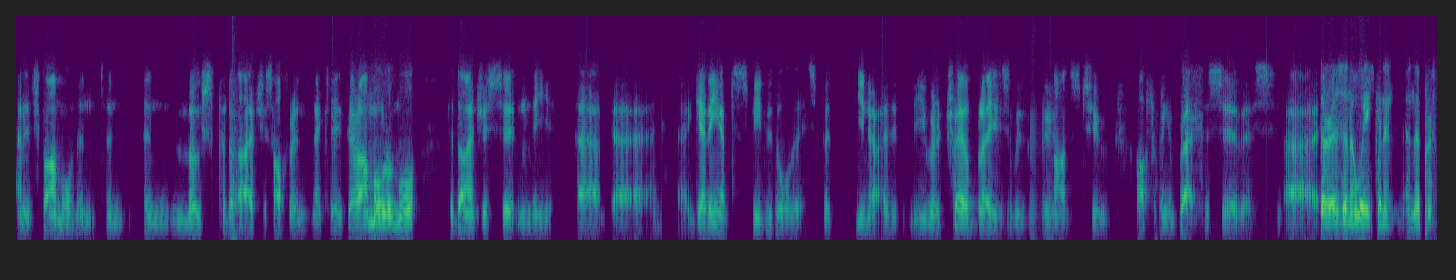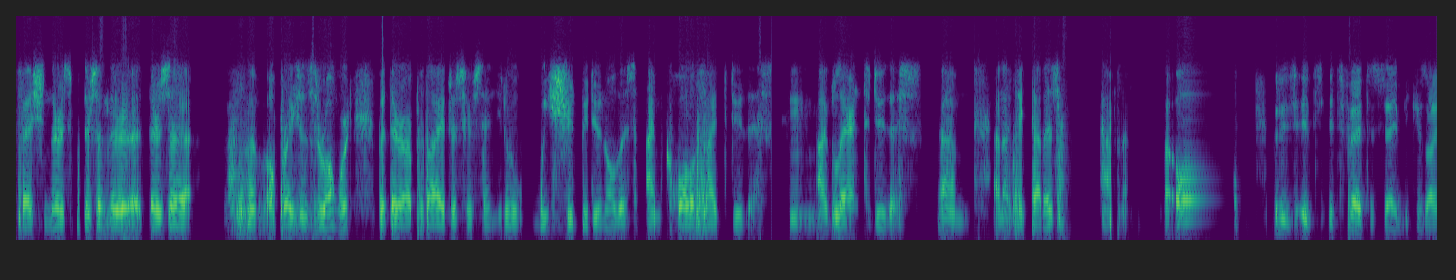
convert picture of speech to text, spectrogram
and it's far more than, than than most podiatrists offer in their clinic. There are more and more podiatrists certainly uh, uh, getting up to speed with all this. But you know, you were a trailblazer with regards to offering a breadth of service. Uh, there is an awakening in the profession. There's there's a there, there's a operations is the wrong word, but there are podiatrists who are saying, you know, we should be doing all this. I'm qualified to do this. Mm-hmm. I've learned to do this, um, and I think that is happening. All but it's, it's, it's fair to say because I,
